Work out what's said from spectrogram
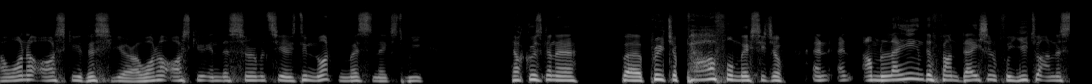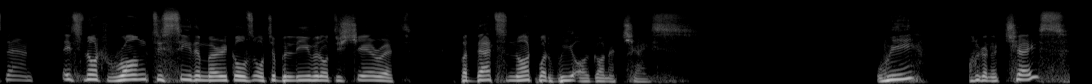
I want to ask you this year. I want to ask you in this sermon series, do not miss next week. Yaku is to uh, preach a powerful message of and, and I'm laying the foundation for you to understand it's not wrong to see the miracles or to believe it or to share it. But that's not what we are to chase. We are to chase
